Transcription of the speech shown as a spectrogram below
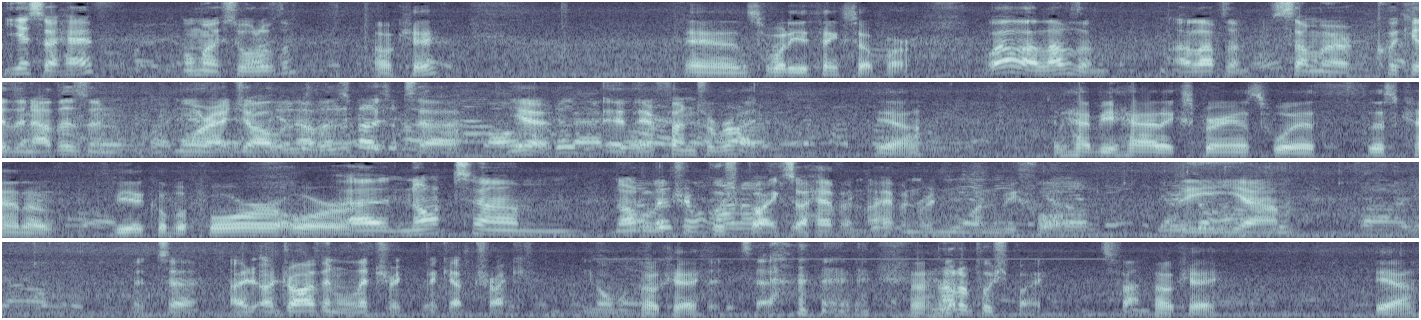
Yes, I have. Almost all of them. Okay. And so what do you think so far? Well, I love them. I love them. Some are quicker than others and more agile than others, but uh, yeah, they're, they're fun to ride. Yeah. And have you had experience with this kind of vehicle before, or Uh, not um, not electric push bikes. I haven't. I haven't ridden one before. The um, But uh, I, I drive an electric pickup truck normally. Okay. But, uh, Not a push bike. It's fun. Okay. Yeah.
